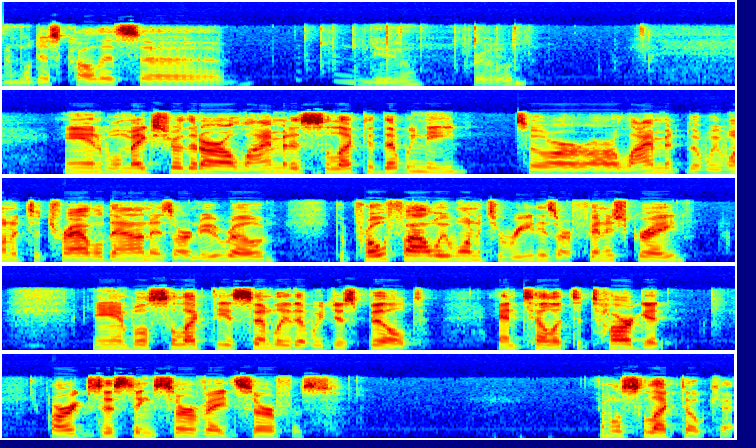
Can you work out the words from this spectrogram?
and we'll just call this uh, new road. And we'll make sure that our alignment is selected that we need. So our, our alignment that we want it to travel down is our new road. The profile we want it to read is our finished grade. And we'll select the assembly that we just built and tell it to target our existing surveyed surface and we'll select OK.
